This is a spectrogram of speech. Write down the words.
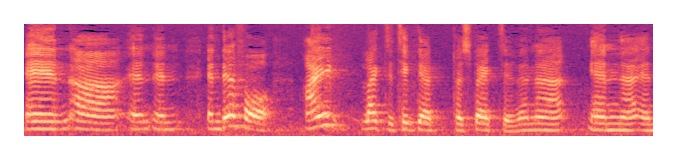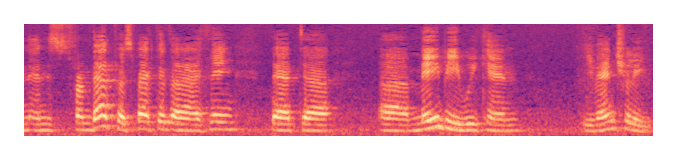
And, uh, and, and, and therefore, I like to take that perspective, and, uh, and, uh, and, and it's from that perspective that I think that uh, uh, maybe we can eventually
